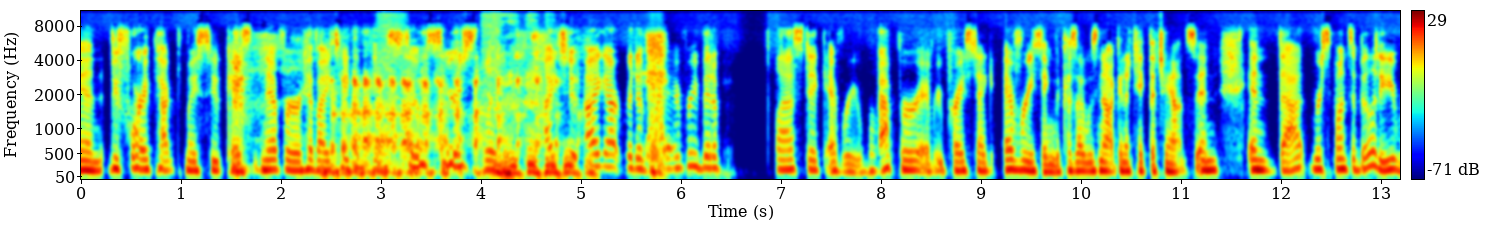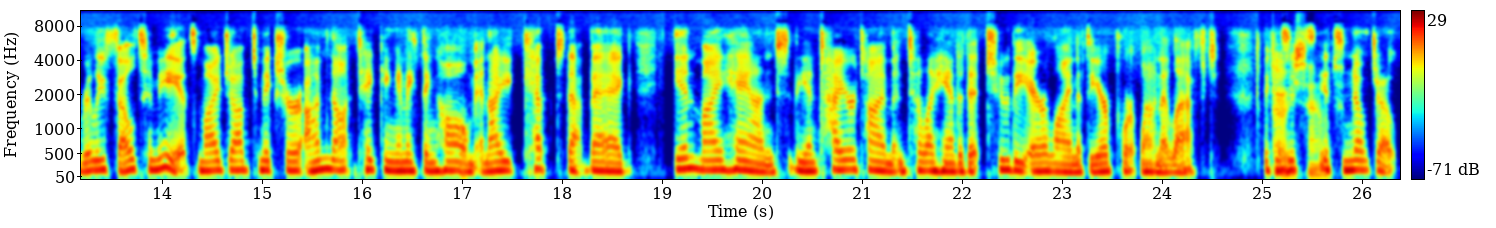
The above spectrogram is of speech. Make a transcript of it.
and before I packed my suitcase, never have I taken things so seriously. I took, I got rid of every bit of plastic, every wrapper, every price tag, everything because I was not going to take the chance. And and that responsibility really fell to me. It's my job to make sure I'm not taking anything home. And I kept that bag in my hand the entire time until I handed it to the airline at the airport when I left. Because Very it's sound. it's no joke.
